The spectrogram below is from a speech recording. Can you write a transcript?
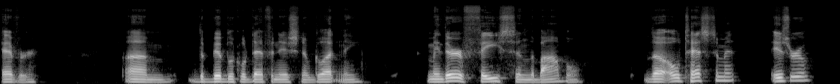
ever. Um, the biblical definition of gluttony. I mean, there are feasts in the Bible. The Old Testament, Israel,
